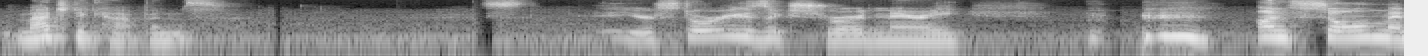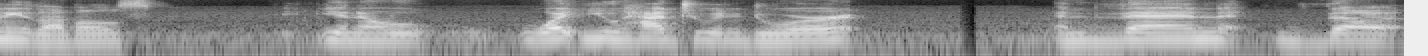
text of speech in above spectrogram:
magic happens your story is extraordinary on so many levels. You know, what you had to endure and then the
